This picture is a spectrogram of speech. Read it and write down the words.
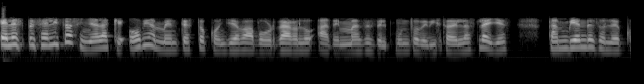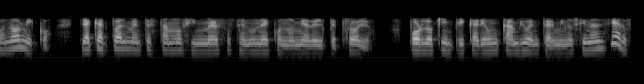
El especialista señala que obviamente esto conlleva abordarlo, además desde el punto de vista de las leyes, también desde lo económico, ya que actualmente estamos inmersos en una economía del petróleo, por lo que implicaría un cambio en términos financieros,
